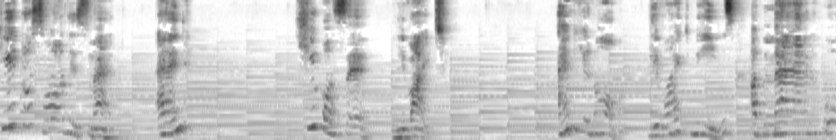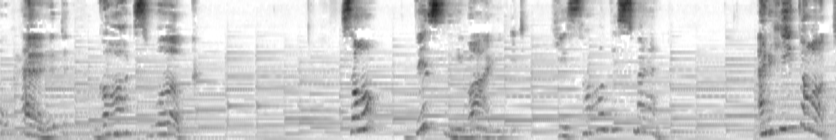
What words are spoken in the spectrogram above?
He too saw this man and he was a Levite. And you know, Levite means a man who had God's work. So this Levite, he saw this man and he thought,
